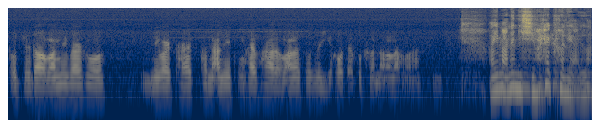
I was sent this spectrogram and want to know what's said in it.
都知道。完那边说，那边他他男的也挺害怕的。完了说是以后再不可能了。完了。哎呀妈，那你媳妇太可怜了。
